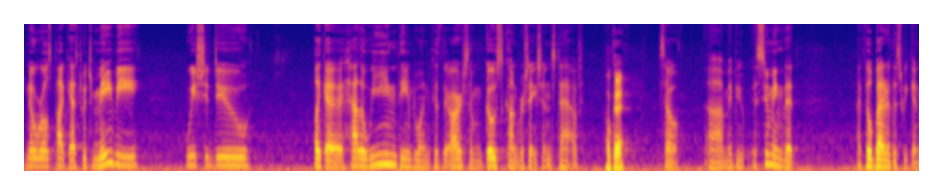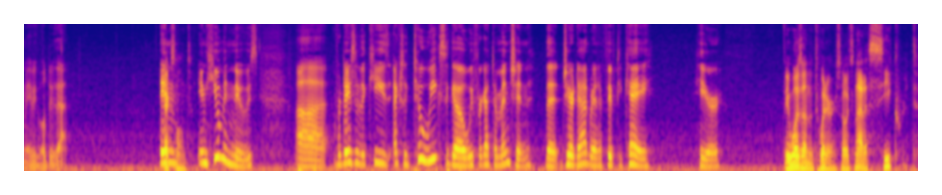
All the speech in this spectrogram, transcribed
No Rules podcast, which maybe we should do like a Halloween themed one because there are some ghost conversations to have. Okay. So uh, maybe, assuming that I feel better this weekend, maybe we'll do that. In, Excellent. In human news, uh, for Days of the Keys, actually two weeks ago, we forgot to mention that GR Dad ran a 50K here. It was on the Twitter, so it's not a secret.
